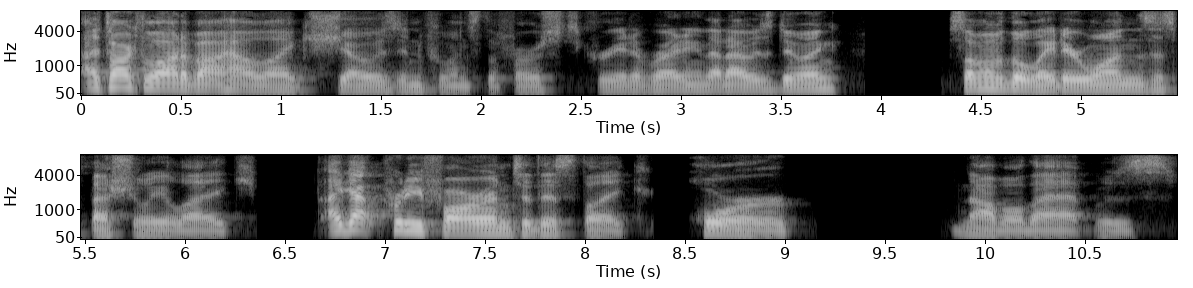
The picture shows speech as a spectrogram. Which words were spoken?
I talked a lot about how like shows influenced the first creative writing that I was doing. Some of the later ones, especially like I got pretty far into this like horror novel that was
